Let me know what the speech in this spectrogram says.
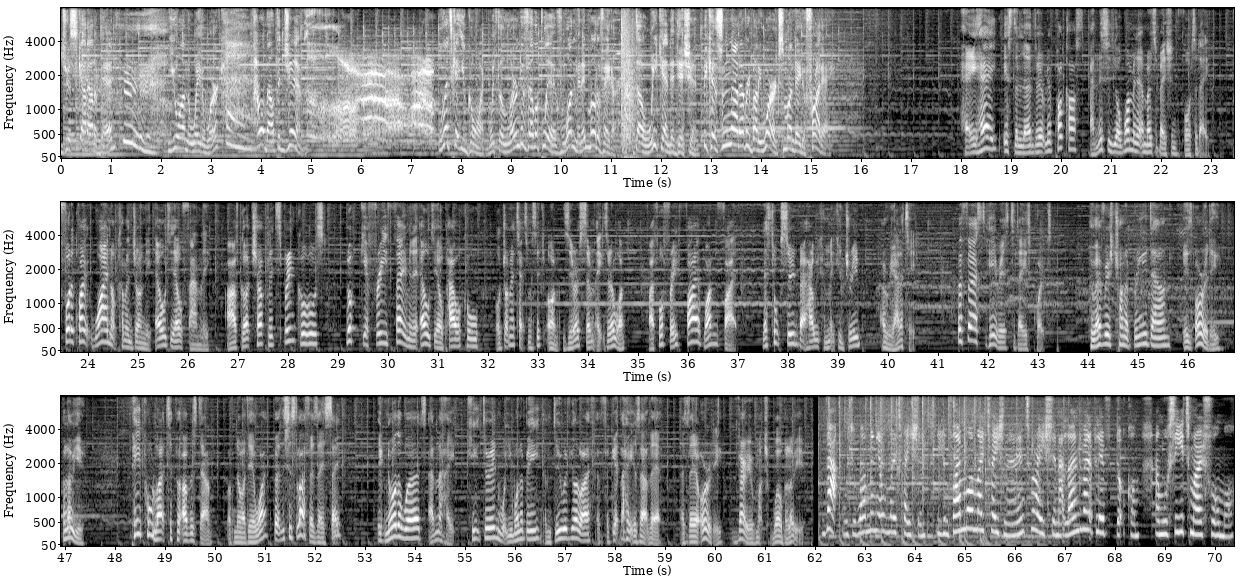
Just got out of bed? You on the way to work? How about the gym? Let's get you going with the Learn, Develop, Live One Minute Motivator, the weekend edition, because not everybody works Monday to Friday. Hey, hey, it's the Learn, Develop, Live podcast, and this is your one minute of motivation for today. For the quote, why not come and join the LDL family? I've got chocolate sprinkles. Book your free 30 minute LDL power call or drop me a text message on 07801 543 515. Let's talk soon about how we can make your dream a reality. But first, here is today's quote Whoever is trying to bring you down is already below you. People like to put others down. I've no idea why, but this is life, as they say. Ignore the words and the hate. Keep doing what you want to be and do with your life and forget the haters out there, as they are already very much well below you. That was your one minute of motivation. You can find more motivation and inspiration at learndeveloplive.com and we'll see you tomorrow for more.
